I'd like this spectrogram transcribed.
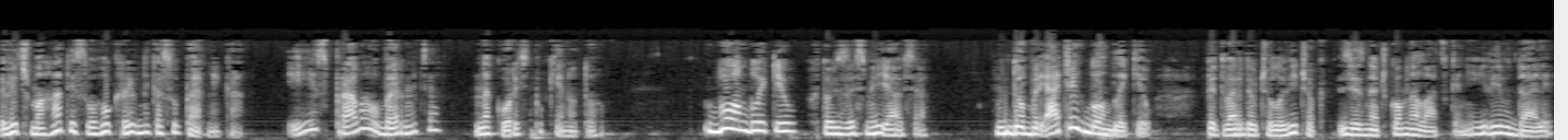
відшмагати свого кривника суперника, і справа обернеться на користь покинутого. Бомбликів, хтось засміявся. Добрячих бомбликів, підтвердив чоловічок зі значком на лацкані і вів далі,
